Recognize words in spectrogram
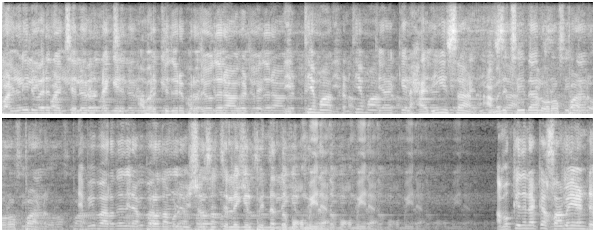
പള്ളിയിൽ വരുന്ന ചിലരുണ്ടെങ്കിൽ അവർക്ക് ഇതൊരു പ്രചോദനമാകട്ടെ നിത്യമാക്കണം. ഹദീസാണ്. അമൽ ചെയ്താൽ ഉറപ്പാണ്. ഉറപ്പാണ് നബി പറഞ്ഞതിനപ്പുറം നമ്മൾ വിശ്വസിച്ചില്ലെങ്കിൽ പിന്നെന്ത് മോമീന? മോമീന? നമുക്ക് ഇതിനൊക്കെ സമയമുണ്ട്.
